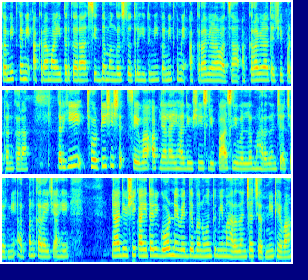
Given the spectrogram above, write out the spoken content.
कमीत कमी अकरा माळी तर करा. सिद्ध मंगलस्तोत्र ही तुम्ही कमीत कमी अकरा वेळा वाचा. अकरा वेळा त्याचे पठन करा. तर ही छोटीशी सेवा आपल्याला ह्या दिवशी श्रीपाद श्रीवल्लभ महाराजांच्या चरणी अर्पण करायची आहे. या दिवशी काहीतरी गोड नैवेद्य बनवून तुम्ही महाराजांच्या चरणी ठेवा.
